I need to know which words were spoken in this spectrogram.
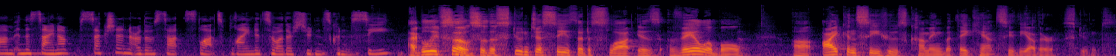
Um, in the sign-up section, are those slots blinded so other students couldn't see? I believe so. So the student just sees that a slot is available. Uh, I can see who's coming, but they can't see the other students.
